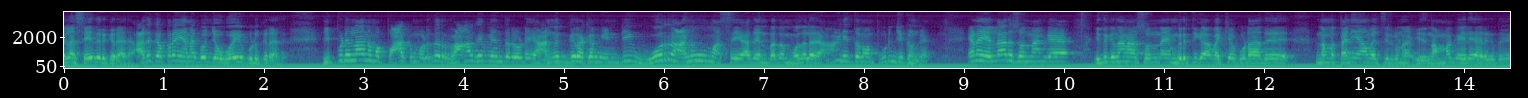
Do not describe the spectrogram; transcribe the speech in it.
எல்லாம் செய்திருக்கிறாரு. அதுக்கப்புறம் எனக்கு கொஞ்சம் ஓய்வு கொடுக்குறாரு. இப்படிலாம் நம்ம பார்க்கும் பொழுது ராகவேந்தருடைய அனுகிரகம் இன்றி ஒரு அணுவும் அசையாது என்பதை முதல்ல ஆணித்தனமாக புரிஞ்சுக்கோங்க. ஏன்னா எல்லாரும் சொன்னாங்க இதுக்கு தான் நான் சொன்னேன் மிருத்திகா வைக்கக்கூடாது. நம்ம தனியாக வச்சுருக்கணும். இது நம்ம கையிலேயே இருக்குது?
